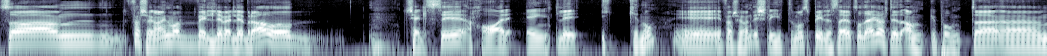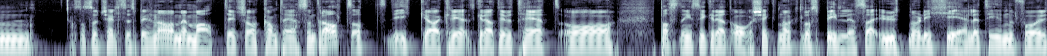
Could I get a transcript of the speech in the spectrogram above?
Så um, første gangen var veldig, veldig bra, og Chelsea har egentlig ikke noe i, i første gang. De sliter med å spille seg ut, og det er kanskje litt ankepunktet. Um, Sånn som Chelsea spiller nå, med Matic og Kanté sentralt. At de ikke har kreativitet og pasningssikkerhet oversikt nok til å spille seg ut når de hele tiden får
